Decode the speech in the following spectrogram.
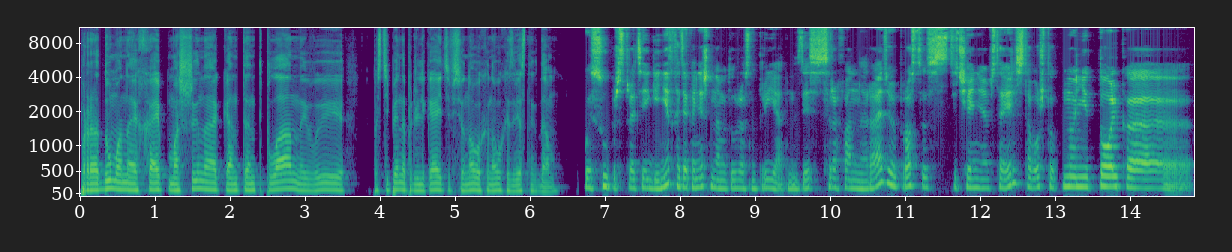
продуманная хайп-машина, контент-план, и вы постепенно привлекаете все новых и новых известных дам? Такой супер стратегии нет, хотя, конечно, нам это ужасно приятно. Здесь сарафанное радио, просто стечение обстоятельств того, что, ну, не только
